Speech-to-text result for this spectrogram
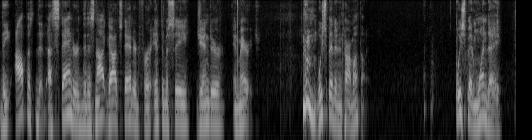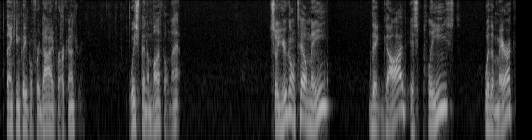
the opposite, a standard that is not God's standard for intimacy, gender, and marriage. we spend an entire month on it. We spend one day thanking people for dying for our country. We spend a month on that. So you're going to tell me that God is pleased with America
